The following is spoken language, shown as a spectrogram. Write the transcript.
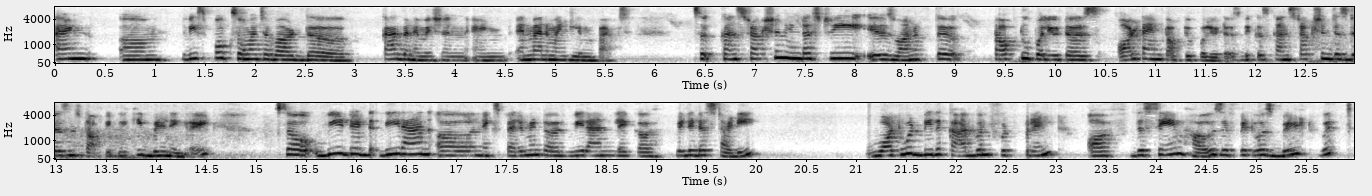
And um, we spoke so much about the carbon emission and environmental impacts. So construction industry is one of the top two polluters, all-time top two polluters, because construction just doesn't stop. People keep building, right? So we did, we ran uh, an experiment or we ran like a, we did a study. What would be the carbon footprint of the same house if it was built with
